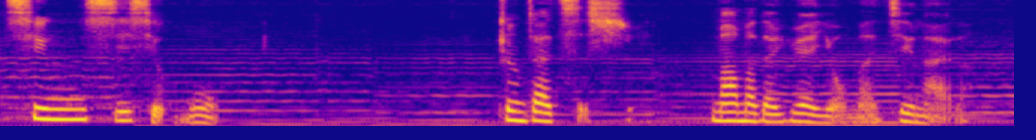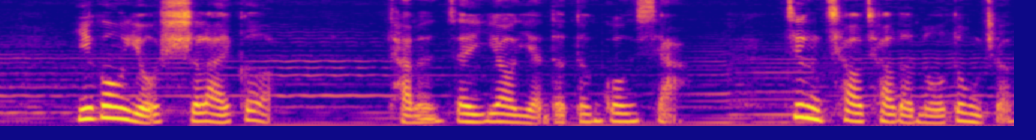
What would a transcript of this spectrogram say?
清晰醒目。正在此时，妈妈的院友们进来了，一共有十来个。他们在耀眼的灯光下，静悄悄地挪动着。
